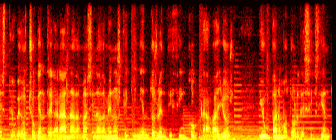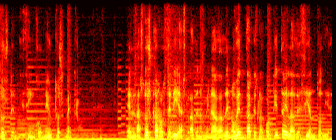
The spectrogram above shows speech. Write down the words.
Este V8 que entregará nada más y nada menos que 525 caballos y un par motor de 625 Nm. En las dos carrocerías, la denominada de 90, que es la cortita, y la de 110.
